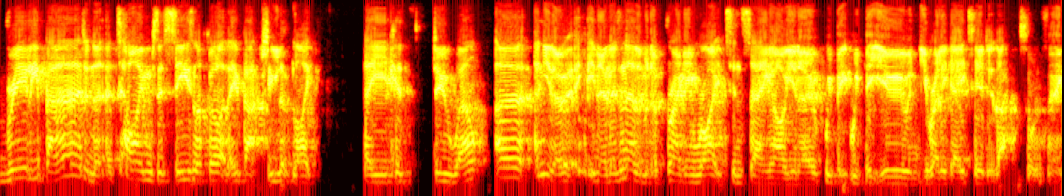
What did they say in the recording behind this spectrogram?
really bad. And at times this season, I feel like they've actually looked like they could do well. Uh, and you know, you know, there's an element of bragging rights in saying, "Oh, you know, we beat we beat you and you're relegated," that sort of thing.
